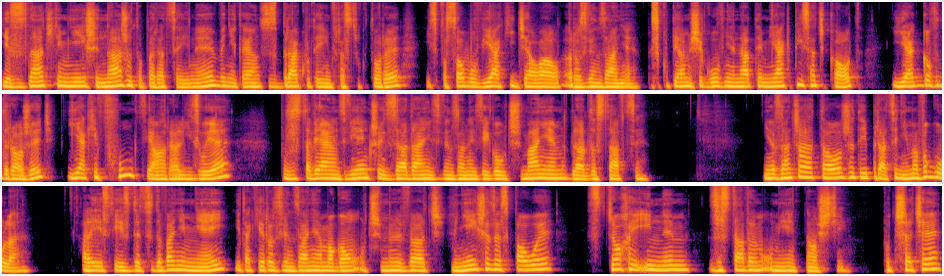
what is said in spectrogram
jest znacznie mniejszy narzut operacyjny wynikający z braku tej infrastruktury i sposobu, w jaki działa rozwiązanie. Skupiamy się głównie na tym, jak pisać kod, jak go wdrożyć i jakie funkcje on realizuje, pozostawiając większość zadań związanych z jego utrzymaniem dla dostawcy. Nie oznacza to, że tej pracy nie ma w ogóle, ale jest jej zdecydowanie mniej i takie rozwiązania mogą utrzymywać mniejsze zespoły z trochę innym zestawem umiejętności. Po trzecie,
